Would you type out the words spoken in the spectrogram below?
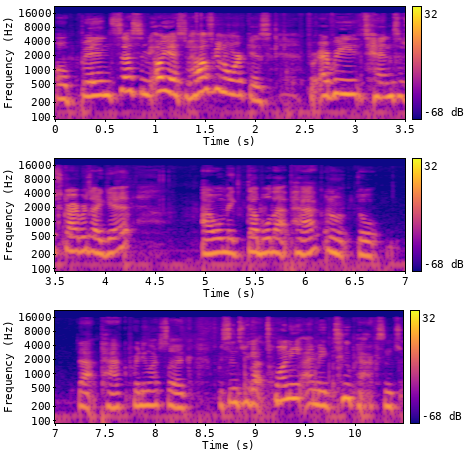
Oh, Open sesame. Oh, yeah, so how it's to work is for every 10 subscribers I get, I will make double that pack. Oh, no, that pack pretty much. So, like, since we got 20, I make two packs. Since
